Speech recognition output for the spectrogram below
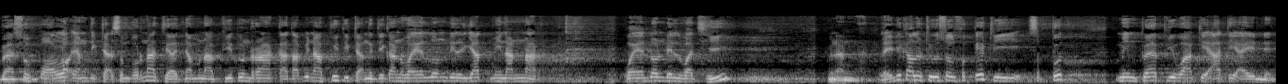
basuh polok yang tidak sempurna diatnya Nabi itu neraka tapi Nabi tidak ngendikan wailun lil yat minan nar Wailun lil wajhi minan Nah ini kalau di usul fikih disebut mimba biwaqiati ainin.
